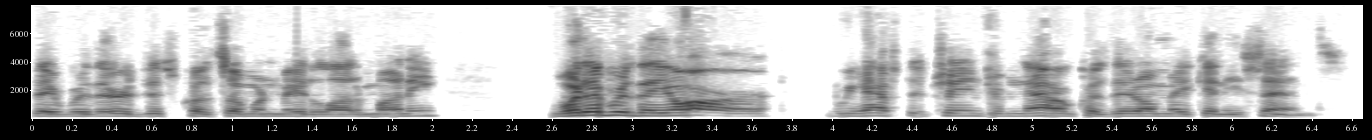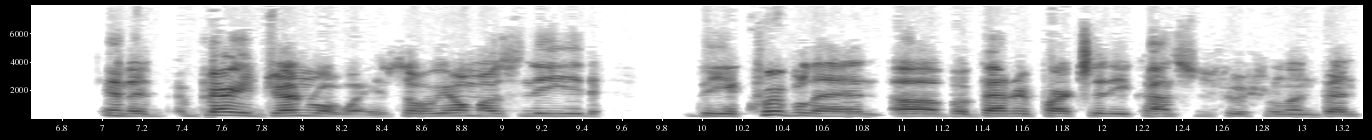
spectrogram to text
they were there just because someone made a lot of money whatever they are we have to change them now because they don't make any sense in a very general way. So we almost need the equivalent of a battery park city constitutional invent,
